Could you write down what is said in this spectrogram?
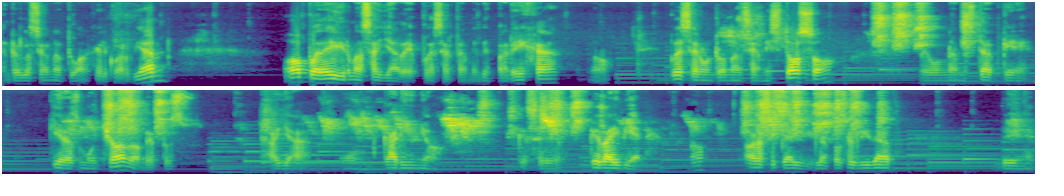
en relación a tu ángel guardián, o puede ir más allá de, puede ser también de pareja, ¿no? Puede ser un romance amistoso, de una amistad que quieras mucho, donde pues haya un cariño que, se, que va y viene, ¿no? Ahora sí que hay la posibilidad de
